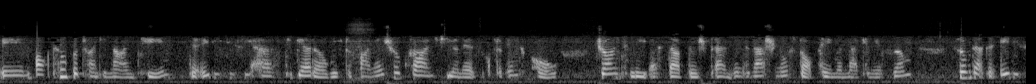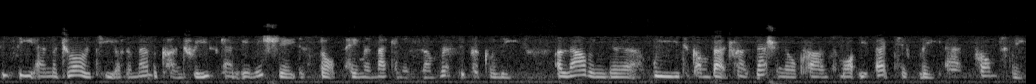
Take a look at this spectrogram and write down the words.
In October 2019, the ADCC has, together with the financial crimes units of the Interpol, jointly established an international stop payment mechanism so that the ADCC and majority of the member countries can initiate the stop payment mechanism reciprocally, allowing the, we to combat transnational crimes more effectively and promptly.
